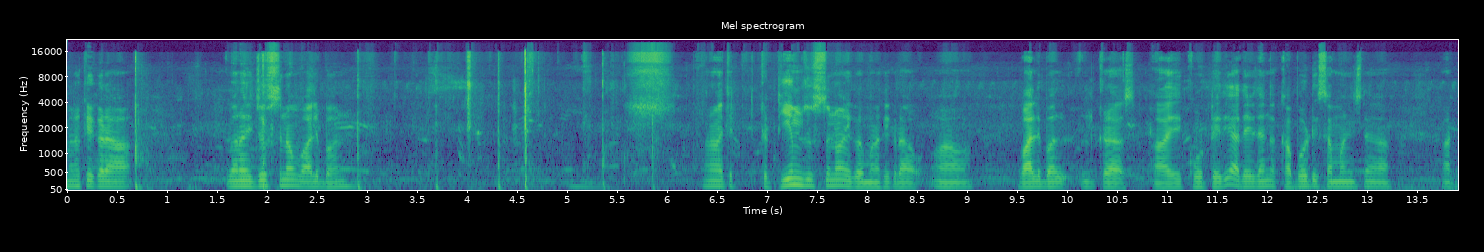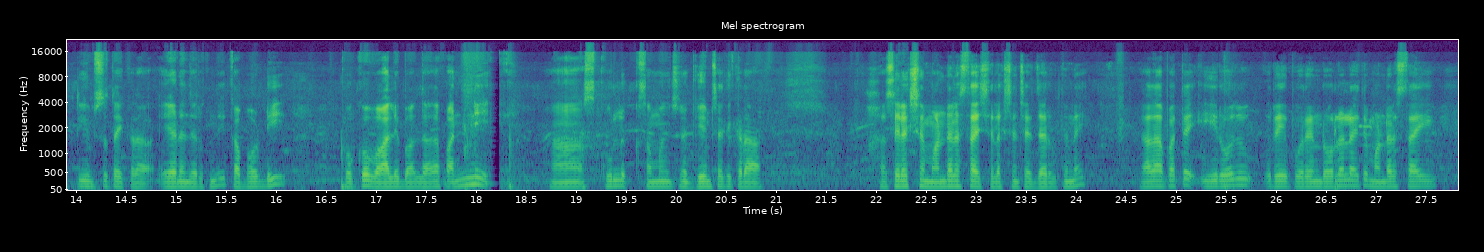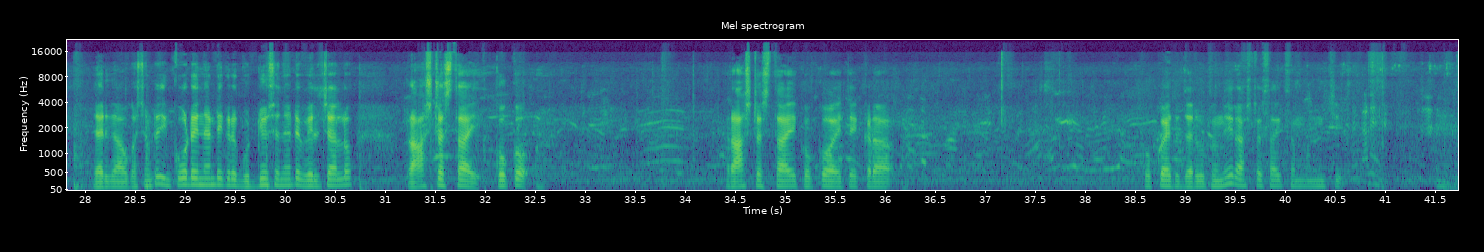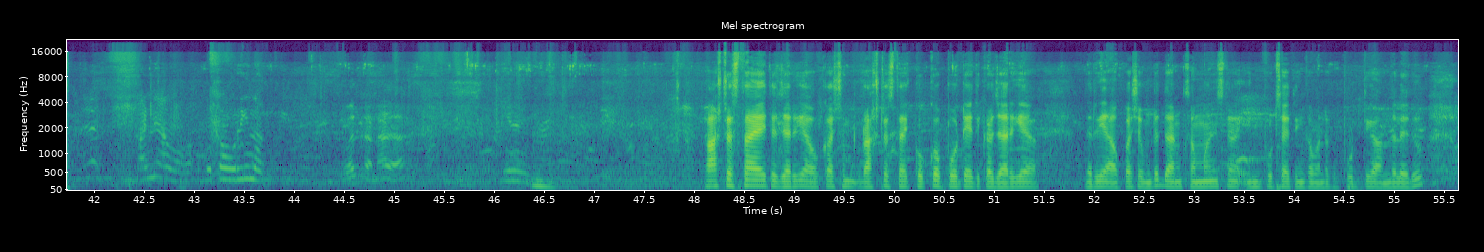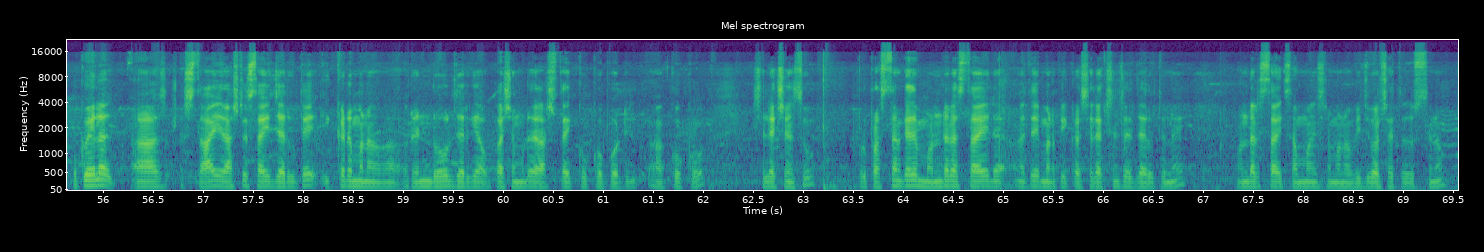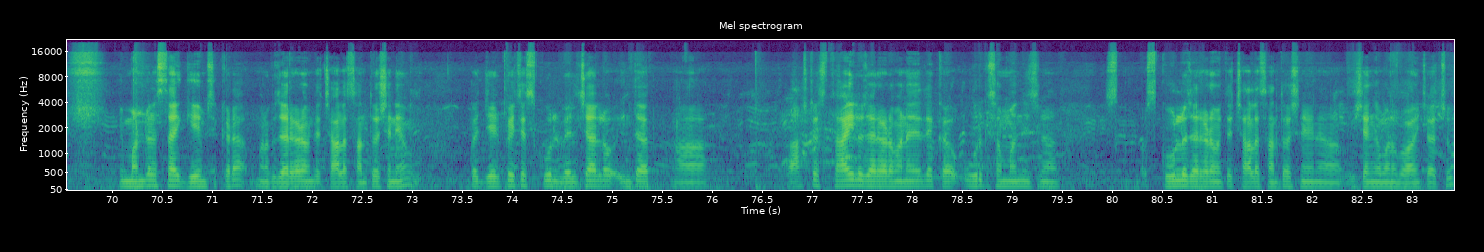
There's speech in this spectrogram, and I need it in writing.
మనకి ఇక్కడ మనం చూస్తున్నాం వాలీబాల్. మనం అయితే ఇక్కడ టీం చూస్తున్నాం. ఇక్కడ మనకి ఇక్కడ వాలీబాల్ ఇక్కడ కోర్ట్ ఇది. అదేవిధంగా కబడ్డీకి సంబంధించిన టీమ్స్తో ఇక్కడ వేయడం జరుగుతుంది. కబడ్డీ ఖోఖో వాలీబాల్ దాదాపు అన్ని స్కూళ్ళకు సంబంధించిన గేమ్స్ అయితే ఇక్కడ సెలక్షన్ మండల స్థాయి సెలక్షన్స్ అయితే జరుగుతున్నాయి. దాదాపు అయితే ఈరోజు రేపు రెండు రోజులలో అయితే మండల స్థాయి జరిగే అవకాశం ఉంటుంది. ఇంకోటి ఏంటంటే ఇక్కడ గుడ్ న్యూస్ ఏంటంటే వెల్చాల్లో రాష్ట్ర స్థాయి ఖోఖో రాష్ట్ర స్థాయి ఖోఖో అయితే ఇక్కడ ఖోఖో అయితే జరుగుతుంది. రాష్ట్ర స్థాయికి సంబంధించి రాష్ట్ర స్థాయి అయితే జరిగే అవకాశం రాష్ట్ర స్థాయి ఖోఖో పోటీ అయితే ఇక్కడ జరిగే జరిగే అవకాశం ఉంటుంది దానికి సంబంధించిన ఇన్పుట్స్ అయితే ఇంకా మనకు పూర్తిగా అందలేదు. ఒకవేళ స్థాయి రాష్ట్ర స్థాయి జరిగితే ఇక్కడ మన రెండు రోజులు జరిగే అవకాశం ఉంటుంది రాష్ట్ర స్థాయి ఖోఖో పోటీ ఖోఖో సెలెక్షన్స్ ఇప్పుడు ప్రస్తుతానికి అయితే మండల స్థాయి అయితే మనకి ఇక్కడ సెలెక్షన్స్ అయితే జరుగుతున్నాయి. మండల స్థాయికి సంబంధించిన మనం విజువల్స్ అయితే చూస్తున్నాం. ఈ మండల స్థాయి గేమ్స్ ఇక్కడ మనకు జరగడం అయితే చాలా సంతోషమే ఒక జెడ్పిహెచ్ఎస్ స్కూల్ వెల్చాలో ఇంత రాష్ట్ర స్థాయిలో జరగడం అనేది ఒక ఊరికి సంబంధించిన స్కూల్లో జరగడం అయితే చాలా సంతోషమైన విషయంగా మనం భావించవచ్చు.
